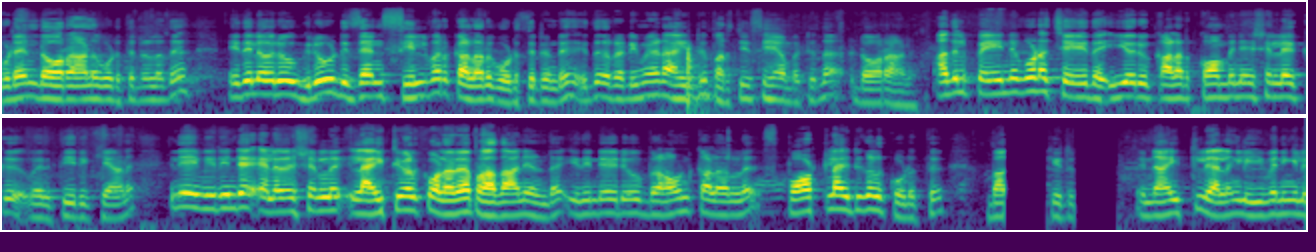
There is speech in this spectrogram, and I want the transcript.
വുഡൻ ഡോറാണ് കൊടുത്തിട്ടുള്ളത്. ഇതിലൊരു ഗ്രൂ ഡിസൈൻ സിൽവർ കളർ കൊടുത്തിട്ടുണ്ട്. ഇത് റെഡിമെയ്ഡ് ആയിട്ട് പർച്ചേസ് ചെയ്യാൻ പറ്റുന്ന ഡോറാണ് അതിൽ പെയിന്റും കൂടെ ചെയ്ത് ഈ ഒരു കളർ കോമ്പിനേഷനിലേക്ക് വരുത്തിയിരിക്കുകയാണ്. ഇനി വീടിന്റെ എലവേഷനിൽ ലൈറ്റുകൾക്ക് വളരെ പ്രാധാന്യമുണ്ട്. ഇതിന്റെ ഒരു ബ്രൗൺ കളറിൽ സ്പോട്ട് ലൈറ്റുകൾ കൊടുത്ത് ഭംഗിയാക്കിയിട്ടുണ്ട്. നൈറ്റിൽ അല്ലെങ്കിൽ ഈവനിങ്ങിൽ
